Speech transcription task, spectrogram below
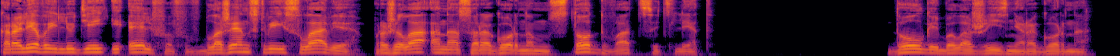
Королевой людей и эльфов в блаженстве и славе прожила она с Арагорном сто двадцать лет. Долгой была жизнь Арагорна,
